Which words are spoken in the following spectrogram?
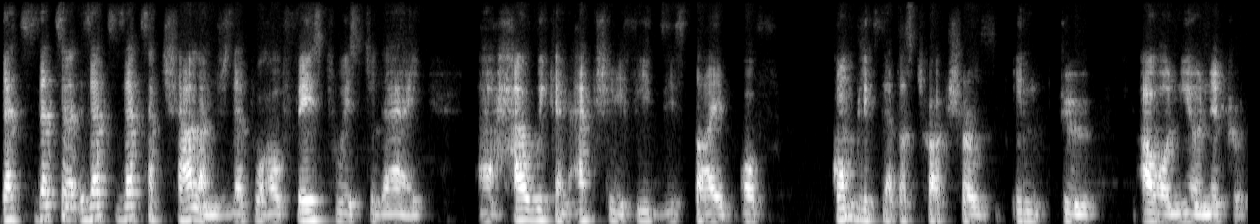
That's that's a that's that's a challenge that we are faced with today. Uh, how we can actually feed this type of complex data structures into our neural network.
